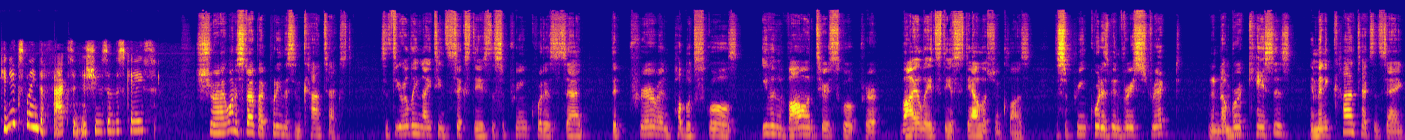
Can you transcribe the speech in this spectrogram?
Can you explain the facts and issues in this case? Sure, I want to start by putting this in context. Since the early 1960s, the Supreme Court has said that prayer in public schools, even voluntary school prayer, violates the Establishment Clause. The Supreme Court has been very strict in a number of cases, in many contexts, in saying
